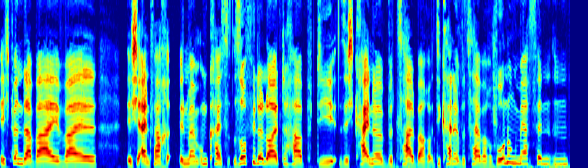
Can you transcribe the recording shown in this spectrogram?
ich bin dabei, weil ich einfach in meinem Umkreis so viele Leute habe, die sich keine bezahlbare, die keine bezahlbare Wohnung mehr finden.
